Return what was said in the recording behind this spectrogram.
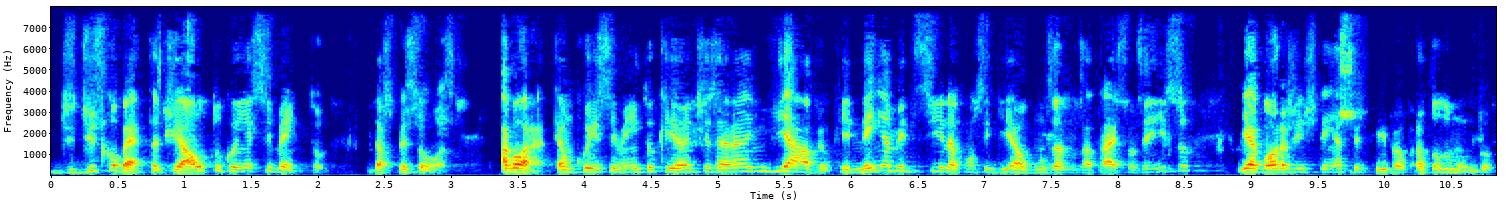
de descoberta, de autoconhecimento das pessoas. Agora, é um conhecimento que antes era inviável, que nem a medicina conseguia alguns anos atrás fazer isso, e agora a gente tem acessível para todo mundo.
